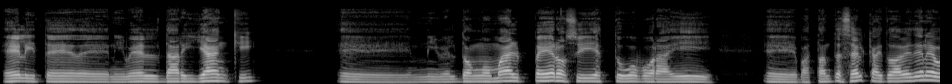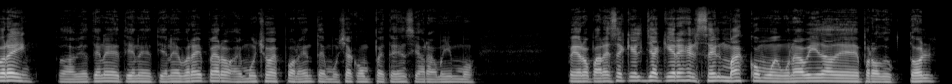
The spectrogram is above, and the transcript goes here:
élite de nivel Daddy Yankee, eh, nivel Don Omar, pero sí estuvo por ahí eh, bastante cerca y todavía tiene break, todavía tiene, tiene, tiene break, pero hay muchos exponentes, mucha competencia ahora mismo pero parece que él ya quiere ejercer más como en una vida de productor,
